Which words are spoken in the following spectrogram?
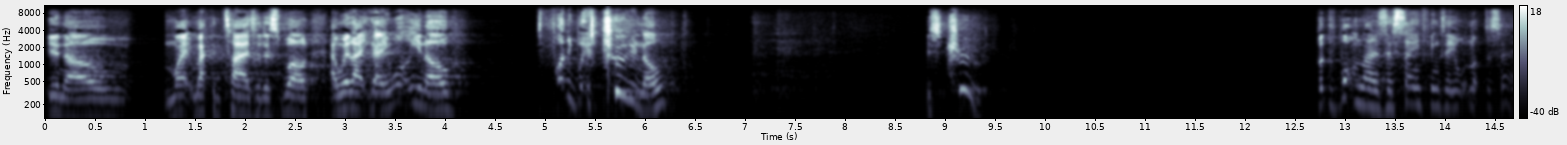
you know, Mike McIntyre's of this world, and we're like going, well, you know, funny, but it's true, you know. It's true. But the bottom line is they're saying things they ought not to say.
